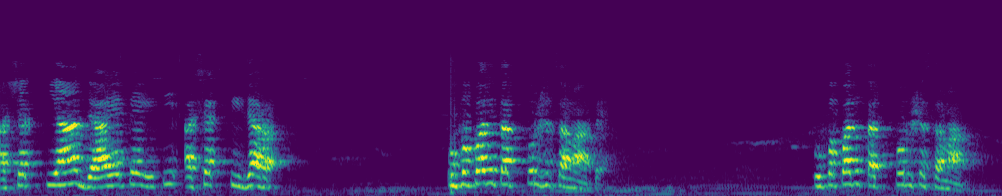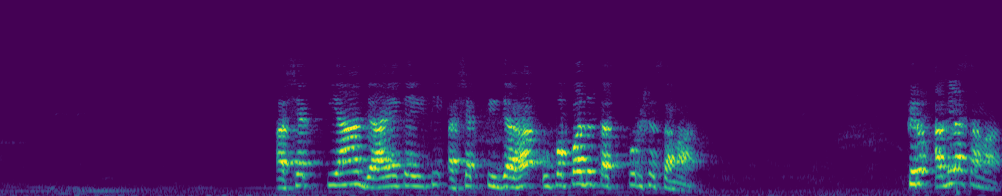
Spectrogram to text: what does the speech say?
अशक्तिया जायते इति अशक्तिजः। उपपद तत्पुरुष समास है। उपपद तत्पुरुष समास। अशक्तिया जायते इति अशक्तिजः उपपद तत्पुरुष समास। फिर अगला समास,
